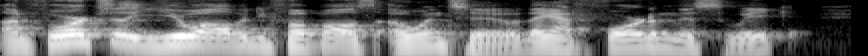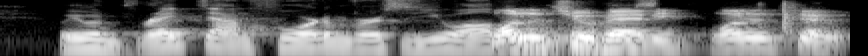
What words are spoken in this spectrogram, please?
Unfortunately, U Albany football is 0 2. They got Fordham this week. We would break down Fordham versus U Albany. One and two, baby. One and two.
